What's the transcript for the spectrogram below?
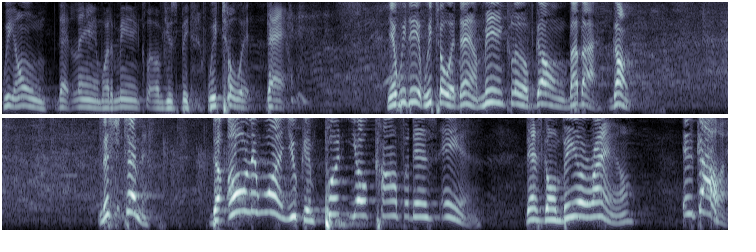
We own that land where the men club used to be. We tore it down. Yeah, we did. We tore it down. Men club gone. Bye bye. Gone. Listen to me. The only one you can put your confidence in that's gonna be around is God.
